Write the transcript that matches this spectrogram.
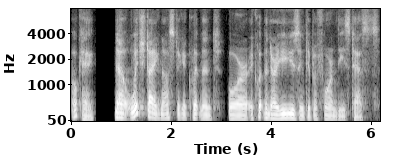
Okay. Now, which diagnostic equipment or equipment are you using to perform these tests?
